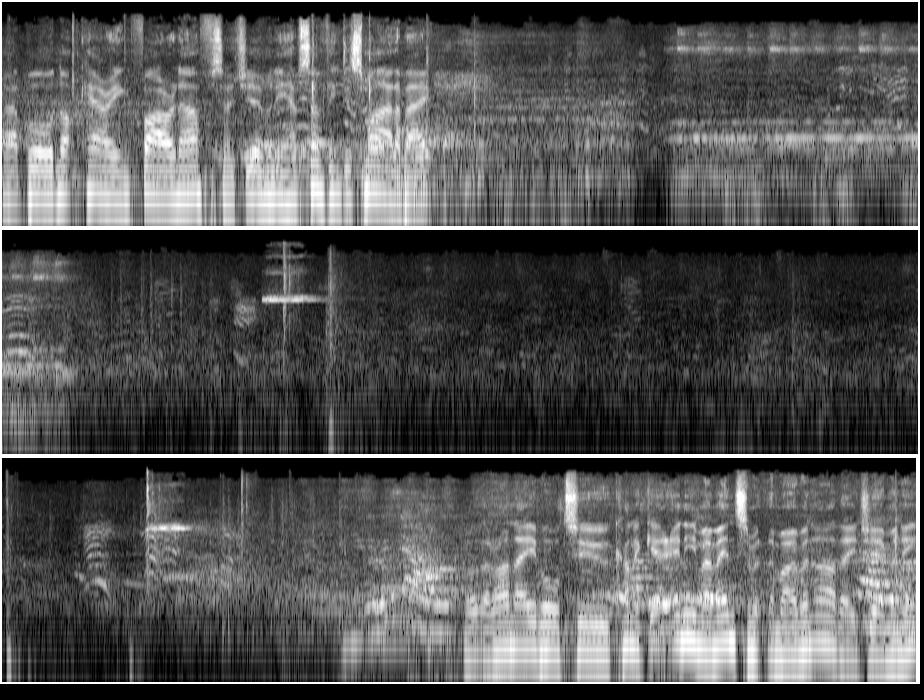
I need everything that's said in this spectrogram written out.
That ball not carrying far enough, so Germany have something to smile about. able to kind of get any momentum at the moment, are they, Germany?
